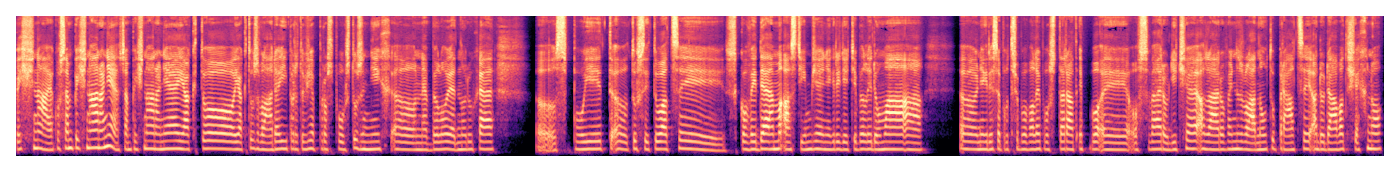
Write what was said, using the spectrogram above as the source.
pyšná, jako jsem pyšná na ně, jsem pyšná na ně, jak to, jak to zvládají, protože pro spoustu z nich uh, nebylo jednoduché Eh, spojit eh, tu situaci s covidem a s tím, že někdy děti byly doma a eh, někdy se potřebovali postarat i, po, i o své rodiče a zároveň zvládnout tu práci a dodávat všechno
